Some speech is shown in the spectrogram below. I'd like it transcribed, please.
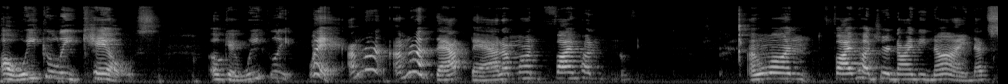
Oh, weekly kills. Okay, weekly. Wait, I'm not. That bad. I'm on 500. I'm on 599. That's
